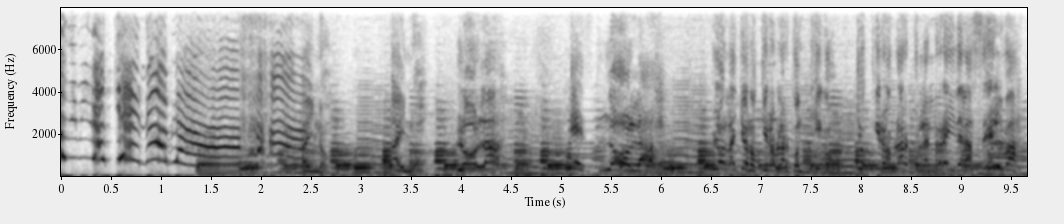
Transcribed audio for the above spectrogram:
¡Adivina quién habla! Ay, no. Ay, no. Lola. Es Lola. Lola, yo no quiero hablar contigo. Yo quiero hablar con el rey de la selva.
